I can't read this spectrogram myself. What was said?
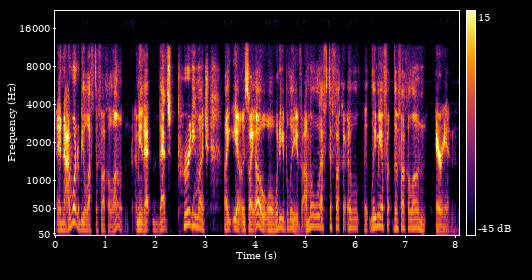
and I want to be left the fuck alone. I mean that that's pretty Yeah. much like you know it's like oh well what do you believe? I'm a left the fuck uh, leave me a the fuck alone Aryan.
